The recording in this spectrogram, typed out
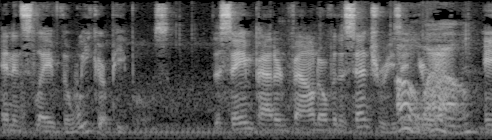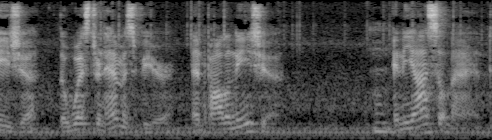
and enslaved the weaker peoples. The same pattern found over the centuries Oh, in Europe, wow. Asia, the Western Hemisphere, and Polynesia. Mm. In Nyasaland,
